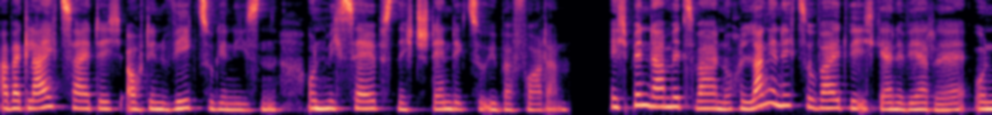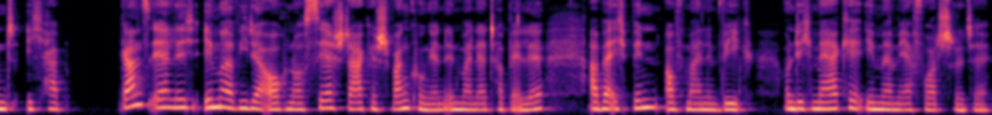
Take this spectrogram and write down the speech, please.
aber gleichzeitig auch den Weg zu genießen und mich selbst nicht ständig zu überfordern. Ich bin damit zwar noch lange nicht so weit, wie ich gerne wäre, und ich habe ganz ehrlich immer wieder auch noch sehr starke Schwankungen in meiner Tabelle, aber ich bin auf meinem Weg und ich merke immer mehr Fortschritte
